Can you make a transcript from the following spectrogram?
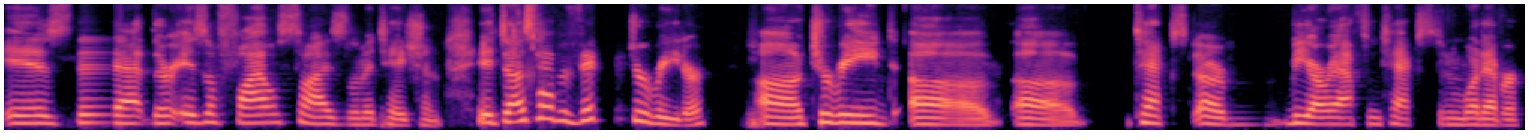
is that there is a file size limitation. It does have a Victor reader uh, to read uh, uh, text or BRF and text and whatever.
